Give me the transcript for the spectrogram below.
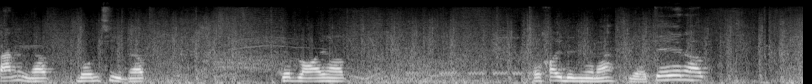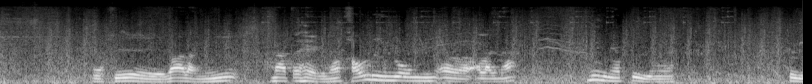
ตาร์ทหนึ่งครับ โดนฉีดนะครับ เรียบร้อยนะครับ ค่อยๆดึงเลยนะ เหลือเจนะครับ โอเคบ้านหลังนี้น่าจะแหกเนาะเขาลืมลงเอ่ออะไรนะ นี่ไงปู่ไงปู่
